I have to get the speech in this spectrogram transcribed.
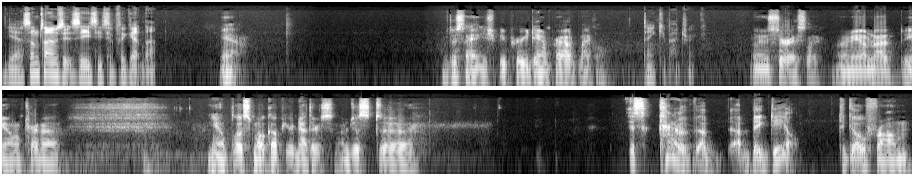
Yeah, sometimes it's easy to forget that. Yeah. I'm just saying, you should be pretty damn proud, Michael. Thank you, Patrick. I mean, seriously. I mean, I'm not, you know, trying to, you know, blow smoke up your nethers. I'm just, uh, it's kind of a, a big deal to go from,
